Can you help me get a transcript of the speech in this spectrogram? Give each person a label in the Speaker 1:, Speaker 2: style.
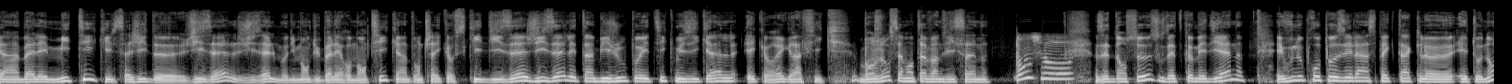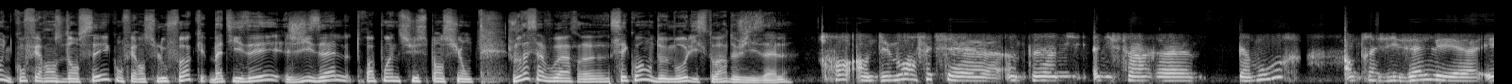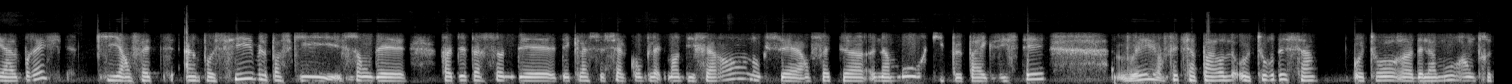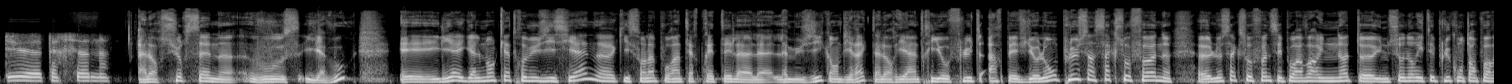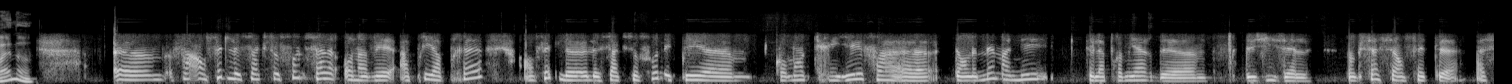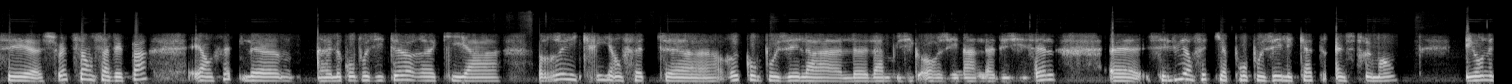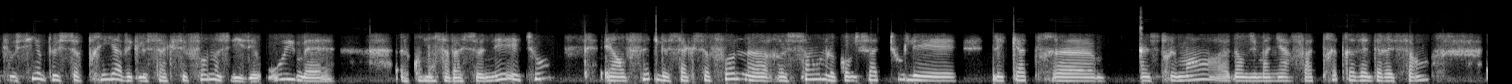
Speaker 1: Un ballet mythique, il s'agit de Gisèle, Gisèle, monument du ballet romantique, hein, dont Tchaïkovski disait Gisèle est un bijou poétique, musical et chorégraphique. Bonjour Samantha Van Vissen.
Speaker 2: Bonjour.
Speaker 1: Vous êtes danseuse, vous êtes comédienne et vous nous proposez là un spectacle étonnant, une conférence dansée, conférence loufoque, baptisée Gisèle, trois points de suspension. Je voudrais savoir, euh, c'est quoi en deux mots l'histoire de Gisèle?
Speaker 2: Oh, En deux mots, en fait, c'est un peu une histoire euh, d'amour entre Gisèle et, euh, et, Albrecht, qui est en fait impossible parce qu'ils sont des, enfin, deux personnes des, des, classes sociales complètement différentes. Donc c'est en fait un, un, amour qui peut pas exister. Oui, en fait, ça parle autour de ça, autour de l'amour entre deux personnes.
Speaker 1: Alors sur scène, vous, il y a vous, et il y a également quatre musiciennes euh, qui sont là pour interpréter la, la, la musique en direct. Alors il y a un trio flûte, harpe et violon, plus un saxophone. Euh, le saxophone, c'est pour avoir une note, euh, une sonorité plus contemporaine?
Speaker 2: Euh, en fait, le saxophone, ça, on avait appris après. En fait, le, le saxophone était euh, comment créé, enfin, dans la même année que la première de, de Gisèle. Donc ça, c'est en fait assez chouette. Ça, on savait pas. Et en fait, le, le compositeur qui a réécrit, en fait, euh, recomposé la, la, la, musique originale de Gisèle, euh, c'est lui, en fait, qui a proposé les quatre instruments. Et on était aussi un peu surpris avec le saxophone. On se disait, oui, mais euh, comment ça va sonner et tout. Et en fait, le saxophone ressemble comme ça tous les, les quatre instruments euh, dans une manière très très intéressante.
